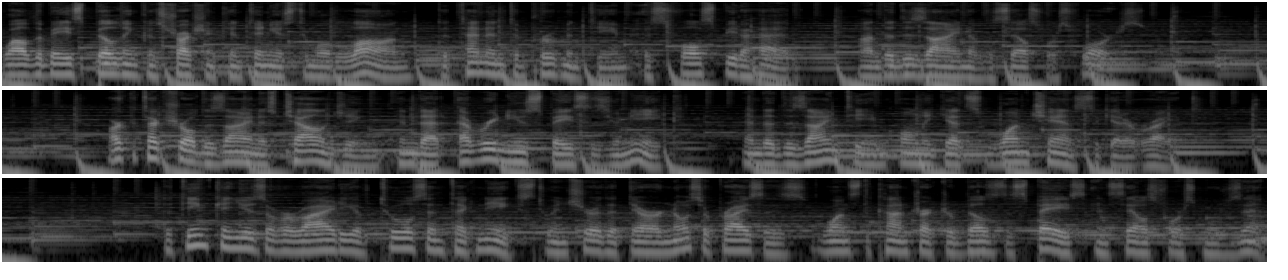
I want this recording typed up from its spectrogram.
While the base building construction continues to move along, the tenant improvement team is full speed ahead on the design of the Salesforce floors. Architectural design is challenging in that every new space is unique and the design team only gets one chance to get it right. The team can use a variety of tools and techniques to ensure that there are no surprises once the contractor builds the space and Salesforce moves in.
